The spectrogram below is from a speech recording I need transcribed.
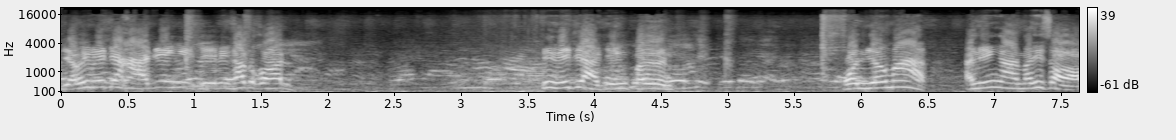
เดี๋ยวพี่วิทย์จะหายิงอีกทีนึงครับทุกคนพี่วิทย์อยากยิงปืน คนเยอะมาก อันนี้งานมาที่สอง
